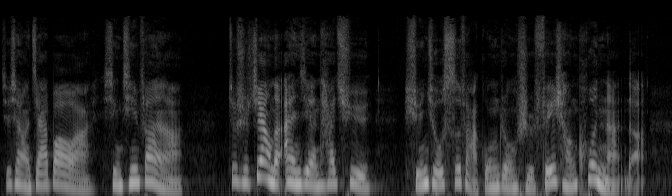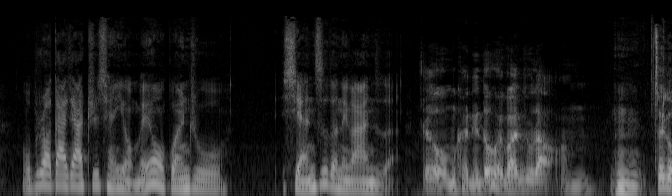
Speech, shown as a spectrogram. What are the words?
就像家暴啊、性侵犯啊，就是这样的案件，他去。寻求司法公正是非常困难的。我不知道大家之前有没有关注弦子的那个案子。这个我们肯定都会关注到，嗯嗯，这个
